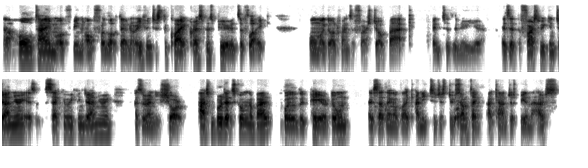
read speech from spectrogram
that whole time of being off for lockdown or even just the quiet Christmas periods of like, oh my God, when's the first job back into the new year? Is it the first week in January? Is it the second week in January? Is there any short passion projects going about? Whether they pay or don't, it's that thing of like, I need to just do something. I can't just be in the house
